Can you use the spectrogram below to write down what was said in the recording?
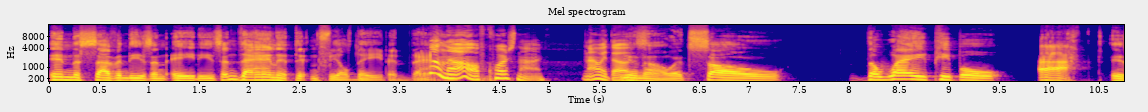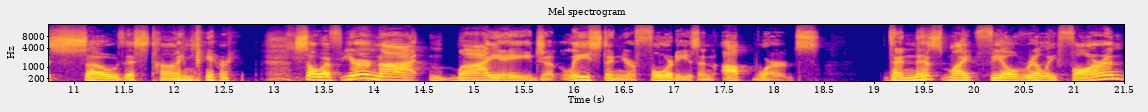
in the 70s and 80s, and then it didn't feel dated. Then Well, no, of course not. Now it does. you know, it's so the way people act is so this time period. So if you're not my age, at least in your 40s and upwards, then this might feel really foreign,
